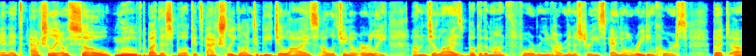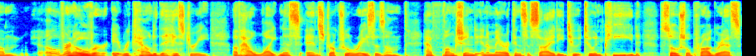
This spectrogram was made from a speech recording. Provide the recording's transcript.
And it's actually, I was so moved by this book. It's actually going to be July's, I'll let you know early, um, July's book of the month for Renewed Heart Ministries annual reading course. But um, over and over, it recounted the history of how whiteness and structural racism have functioned in American society to, to impede social progress,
